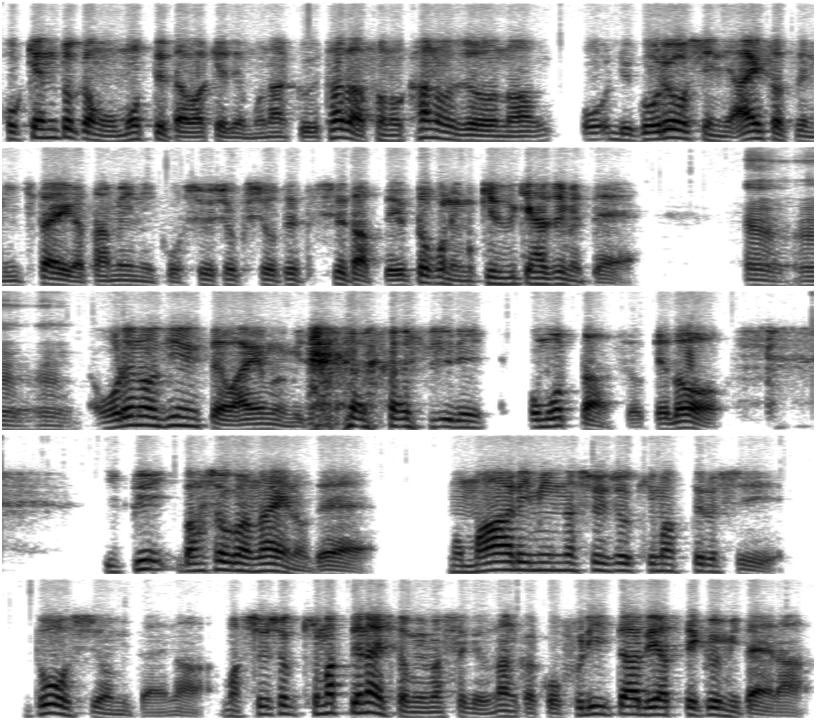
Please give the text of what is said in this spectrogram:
保険とかも持ってたわけでもなく、ただその彼女のご両親に挨拶に行きたいがためにこう就職しようとしてたっていうところにも気づき始めて、うんうんうん、俺の人生を歩むみたいな感じに思ったんですよ。けど、行く場所がないので、もう周りみんな就職決まってるし、どうしようみたいな、まあ、就職決まってない人もいましたけど、なんかこうフリーターでやっていくみたいな、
